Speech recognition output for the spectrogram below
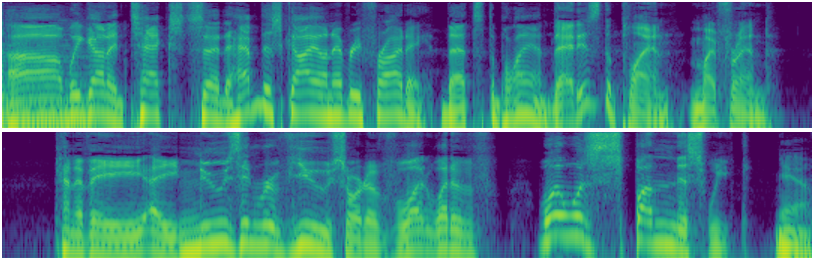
Uh, we got a text said, "Have this guy on every Friday." That's the plan. That is the plan, my friend. Kind of a, a news and review sort of what what have what was spun this week. yeah,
